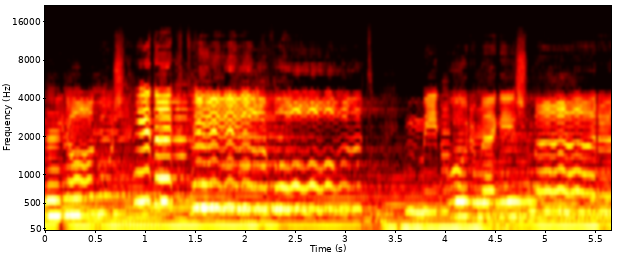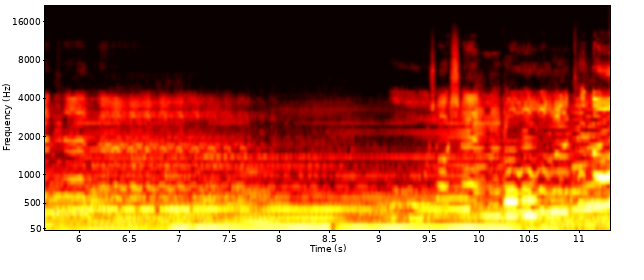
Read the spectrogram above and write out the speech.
János hideg tél volt, mikor megismertelek. Húzsa sem volt nagy,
